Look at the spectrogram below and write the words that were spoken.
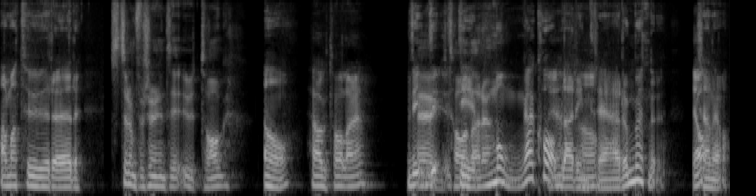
armaturer. Strömförsörjning till uttag. Ja. Högtalare. Det, det, det Högtalare. är många kablar Ja. in till det här rummet nu, Ja. känner jag.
